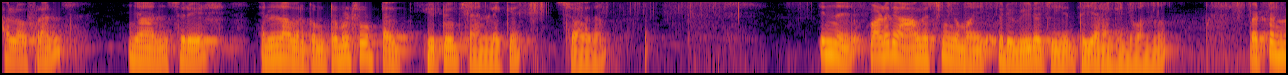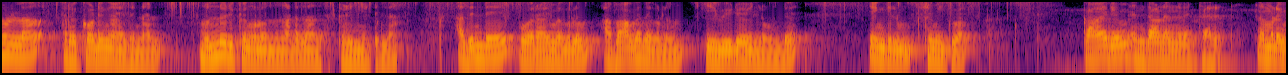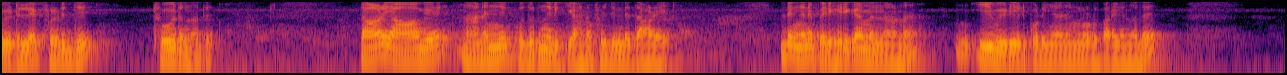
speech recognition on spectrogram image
Hello friends ഞാൻ സുരേഷ്. എല്ലാവർക്കും triple shoot tech YouTube ചാനലിലേക്ക് സ്വാഗതം. ഇന്ന് വളരെ ആകസ്മികമായി ഒരു വീഡിയോ ചെയ്യാൻ തയ്യാറാക്കേണ്ടി വന്നു. പെട്ടെന്നുള്ള റെക്കോർഡിംഗ് ആയതിനാൽ മുന്നൊരുക്കങ്ങളൊന്നും നടത്താൻ കഴിഞ്ഞിട്ടില്ല. അതിന്റെ പോരായ്മകളും അപാകതകളും ഈ വീഡിയോയിലുണ്ട്. എങ്കിലും ക്ഷമിക്കുക. കാര്യം എന്താണെന്ന് വെച്ചാൽ നമ്മുടെ വീട്ടിലെ ഫ്രിഡ്ജ് ചോരുന്നത് താഴെ ആകെ നനഞ്ഞ് കുതിർന്നിരിക്കുകയാണ് ഫ്രിഡ്ജിന്റെ താഴെ. ഇതെങ്ങനെ പരിഹരിക്കാമെന്നാണ് ഈ വീഡിയോയിൽ കൂടി ഞാൻ നിങ്ങളോട് പറയുന്നത്.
